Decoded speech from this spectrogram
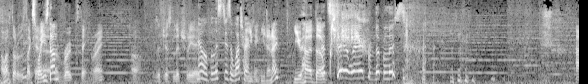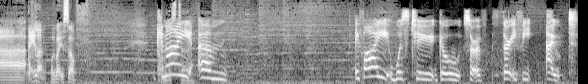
Oh, I thought it was like That's a, what he's done. a rope thing, right? Oh, is it just literally a No, ballista's a weapon. you, you don't know. You heard the. Let's stay away from the ballista. Uh, Ayla, what about yourself? Can I, um, if I was to go sort of 30 feet out,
